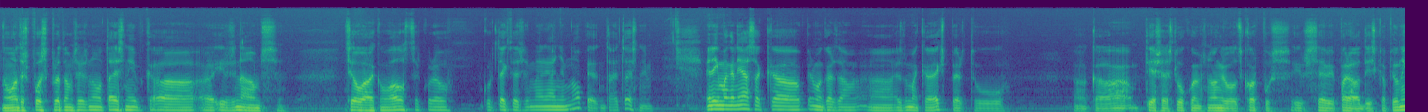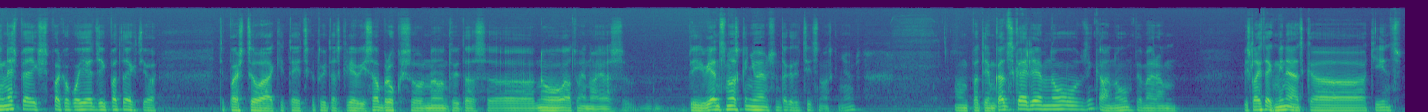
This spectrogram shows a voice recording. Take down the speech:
No otras puses, protams, ir nu, taisnība, ka uh, ir zināms cilvēku un valsts, ar kuru, kur teiktais vienmēr jāņem nopietni. Tā ir taisnība. Vienīgi man gan jāsaka, ka pirmkārt, uh, es domāju, ka ekspertu kā tiešais tulkojums no angļu valodas korpusa ir sevi parādījis kā pilnīgi nespējīgs par kaut ko iedzīgu pateikt. Jo tie paši cilvēki teica, ka tu tās Krievijas sabruks un, un tu tās nu, atvainojās. Bija viens noskaņojums, un tagad ir cits noskaņojums. Un par tiem gadu skaitļiem, nu, kā, nu, piemēram, visu laiku tiek minēts, ka Ķīnas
